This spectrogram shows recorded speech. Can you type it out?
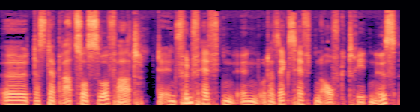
äh, dass der Brazos Surfahrt, der in fünf Heften in, oder sechs Heften aufgetreten ist,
